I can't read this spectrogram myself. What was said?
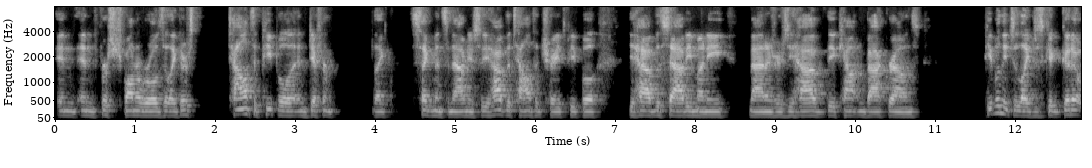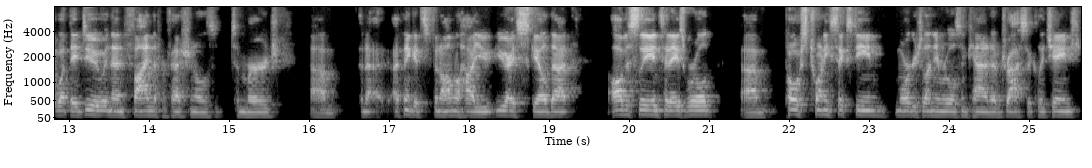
in in first responder worlds, that like there's talented people in different like segments and avenues. So you have the talented tradespeople, you have the savvy money managers, you have the accountant backgrounds, people need to like just get good at what they do and then find the professionals to merge. Um, and I, I, think it's phenomenal how you you guys scaled that. Obviously, in today's world, um, post 2016, mortgage lending rules in Canada have drastically changed.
